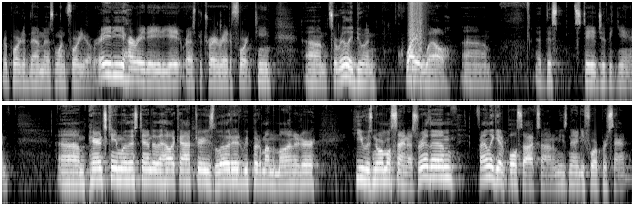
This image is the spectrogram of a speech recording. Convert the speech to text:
reported them as 140 over 80, heart rate 88, respiratory rate of 14. Um, so really doing quite well um, at this stage of the game. Um, parents came with us down to the helicopter. He's loaded. We put him on the monitor. He was normal sinus rhythm. Finally, get a pulse ox on him. He's 94%.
